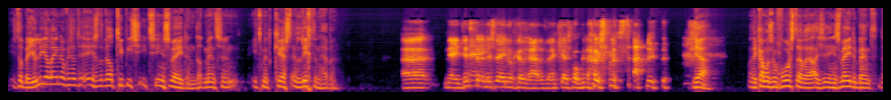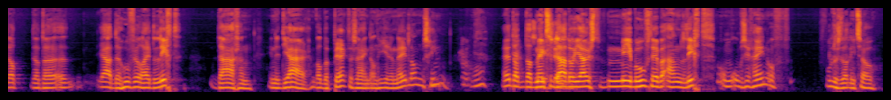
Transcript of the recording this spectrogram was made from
is dat bij jullie alleen of is dat, is dat wel typisch iets in Zweden? Dat mensen iets met kerst en lichten hebben? Eh, nee, dit Nee. vinden de Zweden ook heel raar dat wij een kerstboom in huis hebben staan nu. Ja. Want ik kan me zo voorstellen, als je in Zweden bent, dat, dat de, eh, ja, de hoeveelheid lichtdagen in het jaar wat beperkter zijn dan hier in Nederland misschien. Ja. Hè, dat dat zeker. mensen daardoor juist meer behoefte hebben aan licht om, om zich heen? Of voelen ze dat niet zo?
